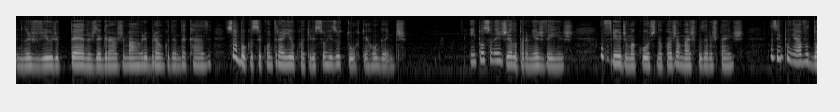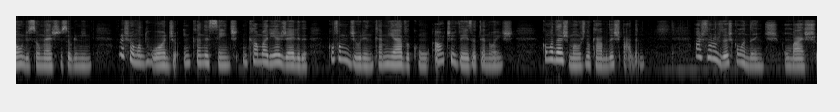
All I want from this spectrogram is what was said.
Ele nos viu de pé nos degraus de mármore branco dentro da casa. Sua boca se contraiu com aquele sorriso torto e arrogante. Impulsionei gelo para minhas veias, o frio de uma corte na qual jamais pusera os pés, mas empunhava o dom de seu mestre sobre mim, transformando o ódio incandescente em calmaria gélida, conforme Julian caminhava com altivez até nós, com uma das mãos no cabo da espada. Mas foram os dois comandantes, um macho,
